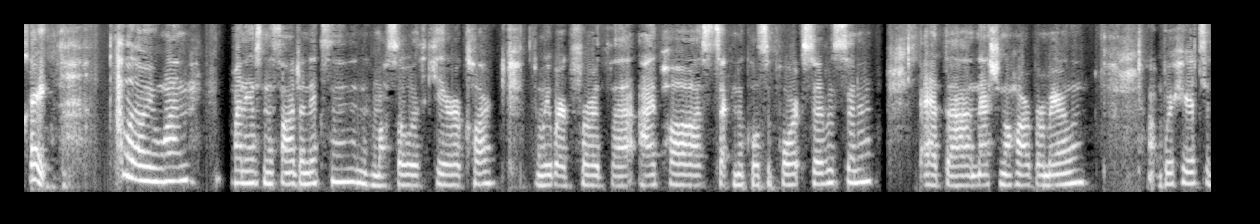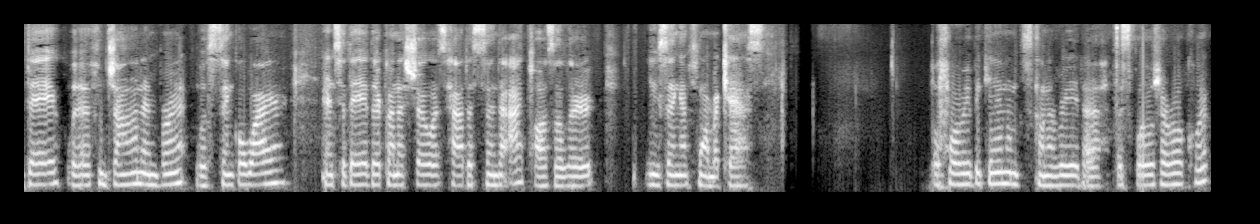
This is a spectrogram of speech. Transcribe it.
Great. Hello, everyone. My name is Nassandra Nixon, and I'm also with Kiera Clark, and we work for the IPAWS Technical Support Service Center at the National Harbor, Maryland. Uh, We're here today with John and Brent with Singlewire, and today they're going to show us how to send an IPAWS alert using InformaCast. Before we begin, I'm just going to read a disclosure real quick.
